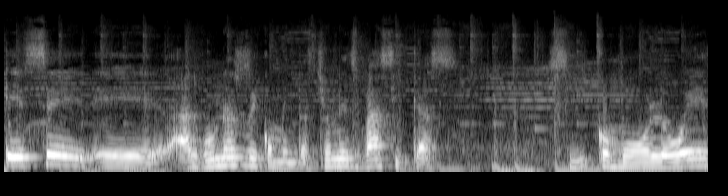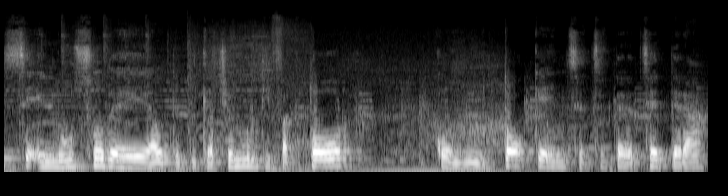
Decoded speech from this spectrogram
es eh, algunas recomendaciones básicas, ¿sí? como lo es el uso de autenticación multifactor con tokens, etcétera, etcétera,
